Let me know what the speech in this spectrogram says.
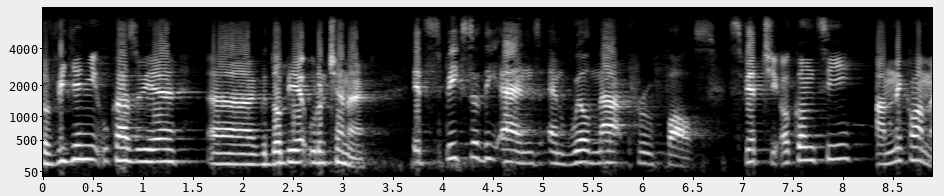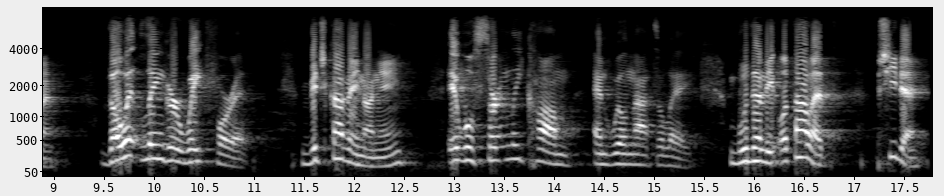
to vidění ukazuje uh, k době určené. It speaks of the end and will not prove false. Svědčí o konci a neklame. Though it linger, wait for it. Vyčkávej na něj, It will certainly come and will not delay. bude-li otálet, přijde,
